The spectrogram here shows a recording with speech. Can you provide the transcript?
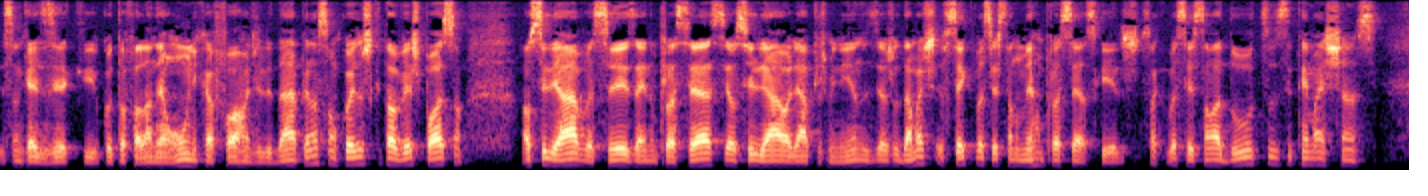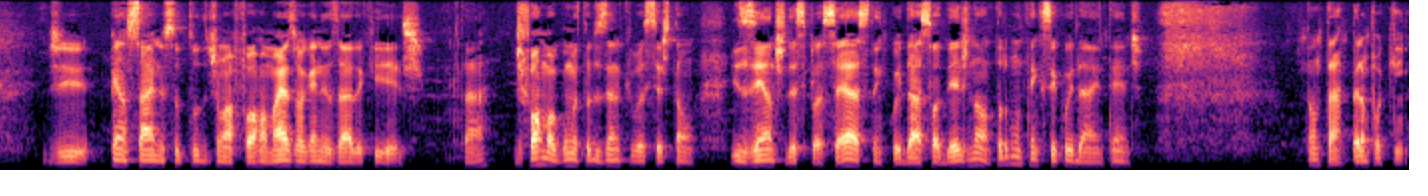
isso não quer dizer que o que eu estou falando é a única forma de lidar, apenas são coisas que talvez possam auxiliar vocês aí no processo e auxiliar olhar para os meninos e ajudar. Mas eu sei que vocês estão no mesmo processo que eles, só que vocês são adultos e têm mais chance de pensar nisso tudo de uma forma mais organizada que eles, tá? De forma alguma eu estou dizendo que vocês estão isentos desse processo, tem que cuidar só deles. Não, todo mundo tem que se cuidar, entende? Então tá, espera um pouquinho.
